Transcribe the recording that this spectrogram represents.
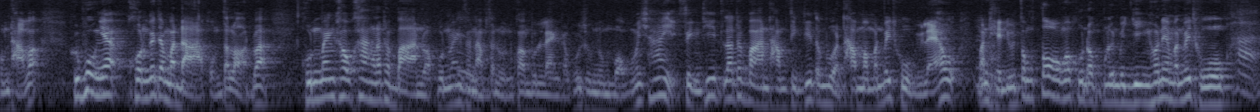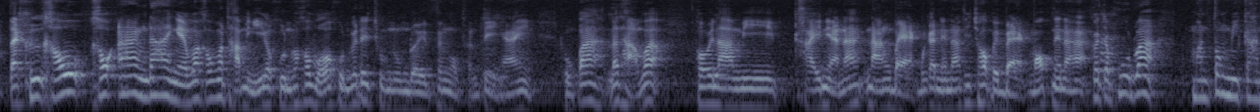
ผมถามว่า คือพวกเนี้ยคนก็จะมาด่าผมตลอดว่า คุณแม่งเข้าข้างรัฐบาลว่ะคุณแม่งสนับสนุนความรุนแรงกับผู้ชุมนุมบอกว่าไม่ใช่ สิ่งที่รัฐบาลทำสิ่งที่ตำรวจทำอะมันไม่ถูกอยู่แล้ว มันเห็นอยู่ตรงๆว่าคุณเอาปืนไปยิงเขาเนี่ยมันไม่ถูกค่ะแต่คือเขาเขาอ้างได้ไงว่าเขามาทำอย่างนี้กับคุณเพราะเขาบอกว่าคุณไม่ได้ชุมนุมโดยสงบสันติไง ถูกป่ะแล้วถามว่าพอเวลามีใครเนี่ยนะนางแบกเหมือนกันเนี่ยนะที่ชอบไปแบกม็อบเนี่ยนะฮะก็จะพูดว่า มันต้องมีการ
